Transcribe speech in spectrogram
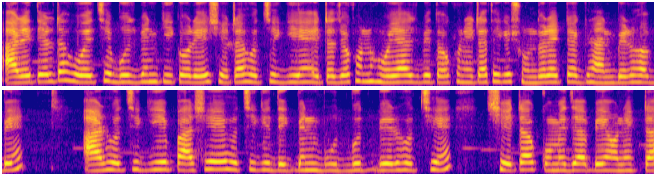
আর এই তেলটা হয়েছে বুঝবেন কি করে? সেটা হচ্ছে গিয়ে এটা যখন হয়ে আসবে তখন এটা থেকে সুন্দর একটা ঘ্রাণ বের হবে। আর হচ্ছে গিয়ে পাশে হচ্ছে গিয়ে দেখবেন বুদ বুদ বের হচ্ছে, সেটা কমে যাবে অনেকটা।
